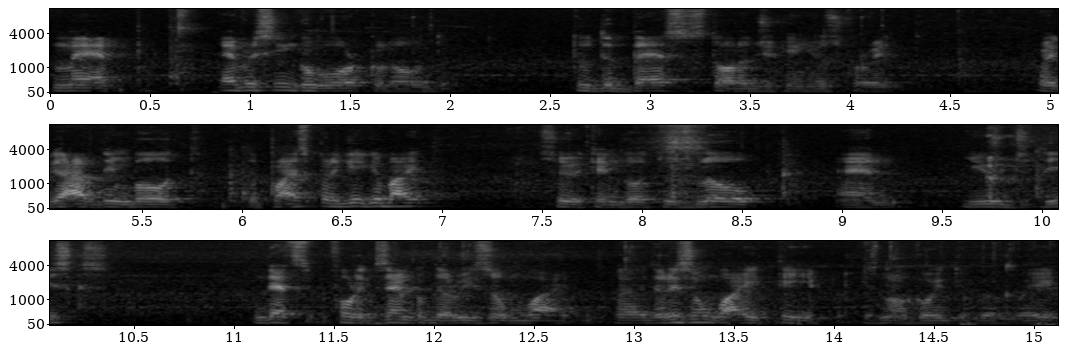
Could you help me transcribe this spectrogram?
map every single workload to the best storage you can use for it, regarding both the price per gigabyte, so you can go to slow and huge disks. And that's, for example, the reason why uh, the reason why tape is not going to go away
